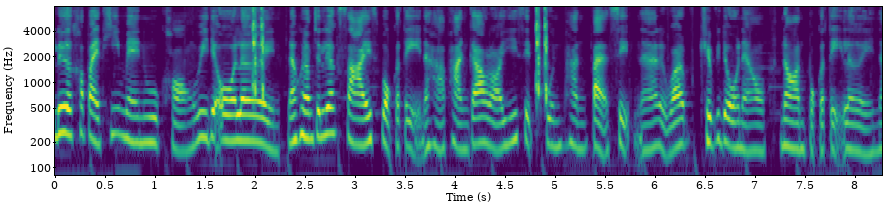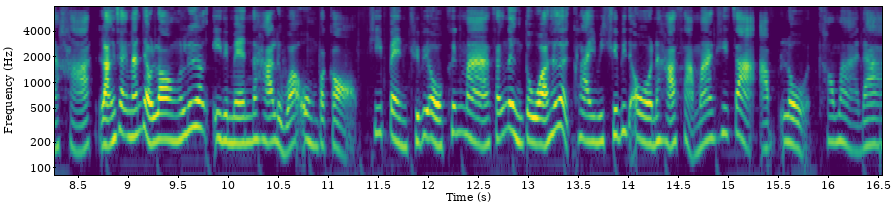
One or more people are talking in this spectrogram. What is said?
เลือกเข้าไปที่เมนูของวิดีโอเลย แล้วคุณน้ำจะเลือกไซส์ปกตินะคะ1920คูณพั1080 นะ หรือว่าคลิปวิดีโอแนวนอนปกติเลยนะคะ หลังจากนั้นเดี๋ยวลองเลือกอิเลเมนต์นะคะ หรือว่าองค์ประกอบที่เป็นคลิปวิดีโอขึ้นมาสักหนึ่งตัว ถ้าเกิดใครมีคลิปวิดีโอนะคะ สามารถที่จะอัปโหลดเข้ามาได้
